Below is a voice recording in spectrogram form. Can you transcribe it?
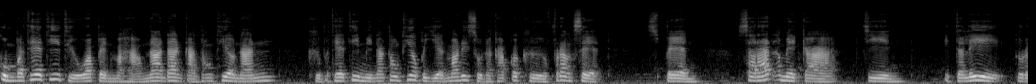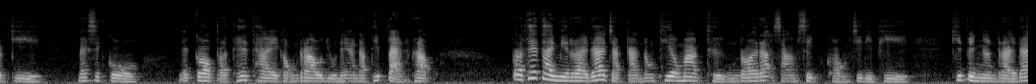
กลุ่มประเทศที่ถือว่าเป็นมหาอำนาจด้านการท่องเที่ยวนั้น คือประเทศที่มีนักท่องเที่ยวไปเยือนมากที่สุดนะครับ ก็คือฝรั่งเศส สเปน สหรัฐอเมริกา จีน อิตาลี ตุรกี เม็กซิโก และก็ประเทศไทยของเราอยู่ในอันดับที่ 8 ครับ ประเทศไทยมีรายได้จากการท่องเที่ยวมากถึงร้อยละ 30 ของ GDP คิดเป็นเงินรายได้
